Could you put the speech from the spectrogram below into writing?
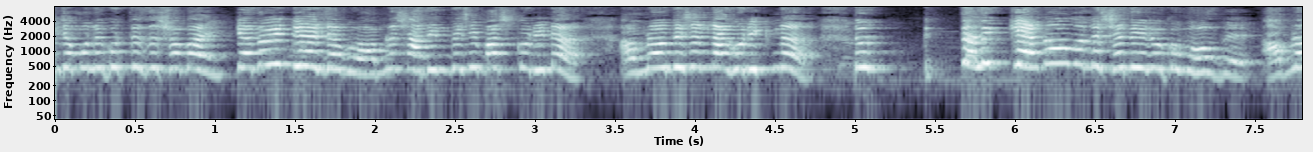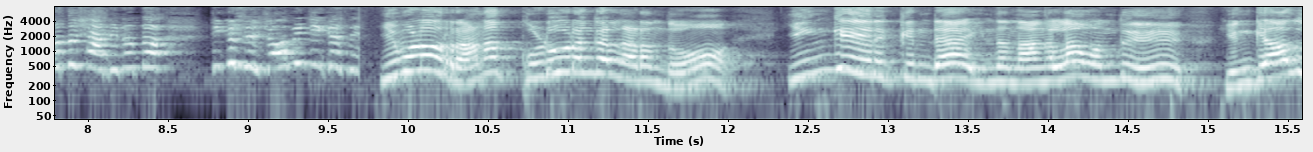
এটা মনে করতেছে সবাই? কেন ইন্ডিয়া যাব? আমরা স্বাধীন দেশে বাস করি না, আমরাও দেশের নাগরিক না। তাহলে কেন আমাদের সাথে এরকম হবে আমরা তো স্বাধীনতা ঠিক আছে সবই ঠিক আছে இவ்வளோ ரண கொடூரங்கள் நடந்தும் இங்கே இருக்கின்ற இந்த நாங்கெல்லாம் வந்து எங்கேயாவது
